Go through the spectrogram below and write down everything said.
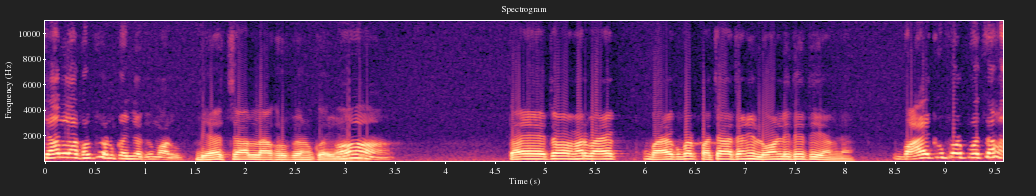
ચાર લાખ રૂપિયાનું કહી નાખ્યું મારું? બે ચાર લાખ રૂપિયાનું કરી હા. તો એ તો અમારે બાઇક બાઇક ઉપર પચાસ હજારની લોન લીધી હતી એમને. બાઇક ઉપર પચાસ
